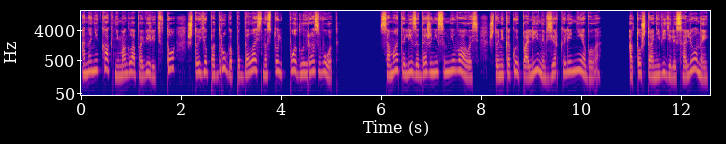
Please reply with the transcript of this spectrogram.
Она никак не могла поверить в то, что ее подруга поддалась на столь подлый развод. Сама-то Лиза даже не сомневалась, что никакой Полины в зеркале не было. А то, что они видели с Аленой,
